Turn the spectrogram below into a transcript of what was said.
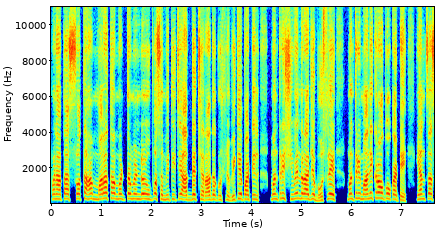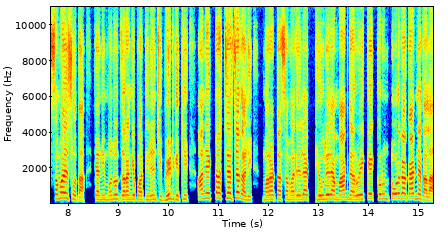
पण आता स्वतः मराठा मंत्रिमंडळ उपसमितीचे अध्यक्ष राधाकृष्ण विखे पाटील मंत्री शिवेंद्रराजे भोसले मंत्री माणिकराव कोकाटे यांचा समावेश होता. त्यांनी मनोज जरांगे पाटील यांची भेट घेतली. अनेक तास चर्चा झाली. मराठा समाजाला ठेवलेल्या मागण्यावर एक एक करून तोडगा काढण्यात आला.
